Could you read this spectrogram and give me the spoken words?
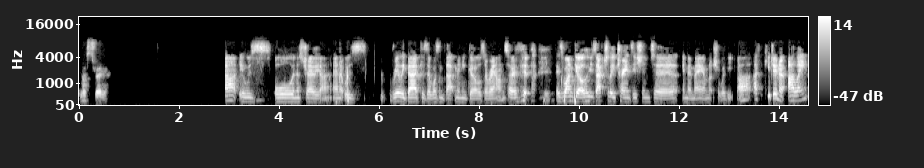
in Australia? Uh, it was all in Australia, and it was really bad because there wasn't that many girls around. So there's one girl who's actually transitioned to MMA. I'm not sure whether you, uh, I think you do know Arlene.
